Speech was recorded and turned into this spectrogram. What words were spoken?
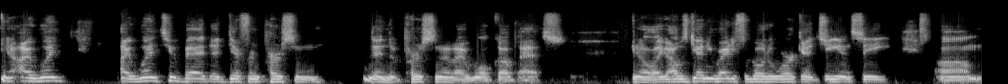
you know, I went, I went to bed a different person than the person that I woke up as. You know, like I was getting ready to go to work at GNC. Um,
